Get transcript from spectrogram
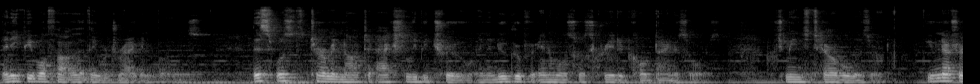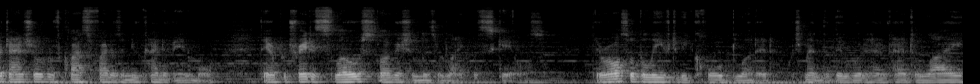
many people thought that they were dragon bones. This was determined not to actually be true, and a new group of animals was created called dinosaurs, which means terrible lizard. Even after dinosaurs was classified as a new kind of animal, they are portrayed as slow, sluggish, and lizard-like with scales. They were also believed to be cold-blooded, which meant that they would have had to lie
